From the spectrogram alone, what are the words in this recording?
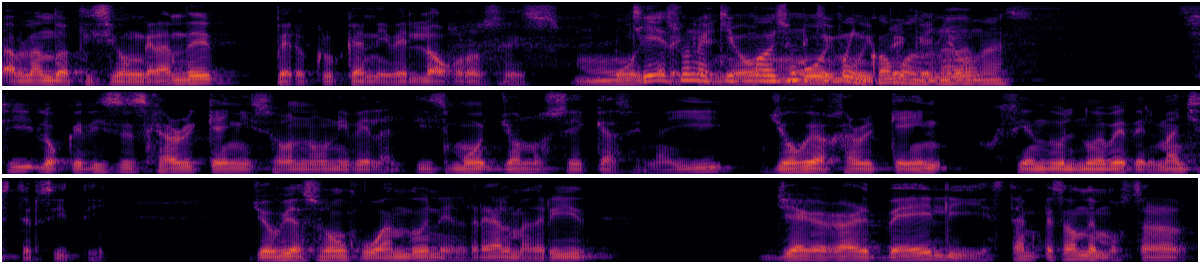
hablando de afición grande, pero creo que a nivel logros es muy Sí, es un pequeño, equipo, es un muy, equipo muy incómodo nada pequeño. más. Sí, lo que dices Harry Kane y son a un nivel altísimo. Yo no sé qué hacen ahí. Yo veo a Harry Kane siendo el 9 del Manchester City. Yo veo a Son jugando en el Real Madrid. Llega Gareth Bale y está empezando a demostrar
